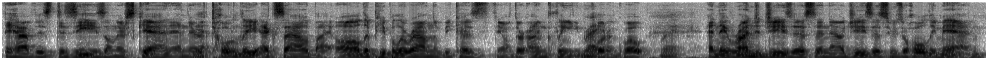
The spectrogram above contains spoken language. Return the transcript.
They have this disease on their skin and they're Mm-hmm. Yeah. totally exiled by all the people around them because, you know, they're unclean, Right. quote unquote. Right. And they run to Jesus, and now Jesus, who's a holy man,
